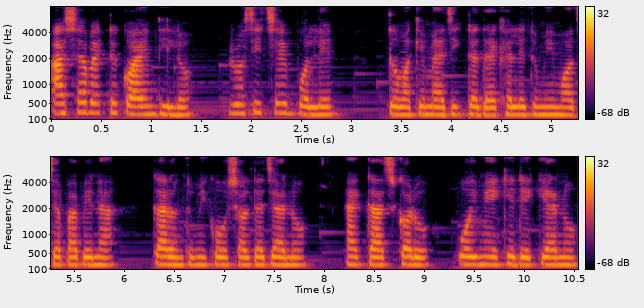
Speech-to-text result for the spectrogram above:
আশাব একটা কয়েন দিল। রশিদ সাহেব বললেন তোমাকে ম্যাজিকটা দেখালে তুমি মজা পাবে না। কারণ তুমি কৌশলটা জানো। এক কাজ করো, ওই মেয়েকে ডেকে আনো,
